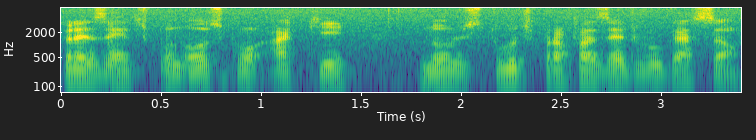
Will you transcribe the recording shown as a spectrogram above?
presentes conosco aqui no estúdio para fazer a divulgação.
